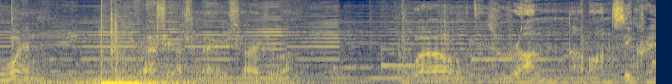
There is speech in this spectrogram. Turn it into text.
To win, first you have to know whose side you're on. The world is run on secret.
